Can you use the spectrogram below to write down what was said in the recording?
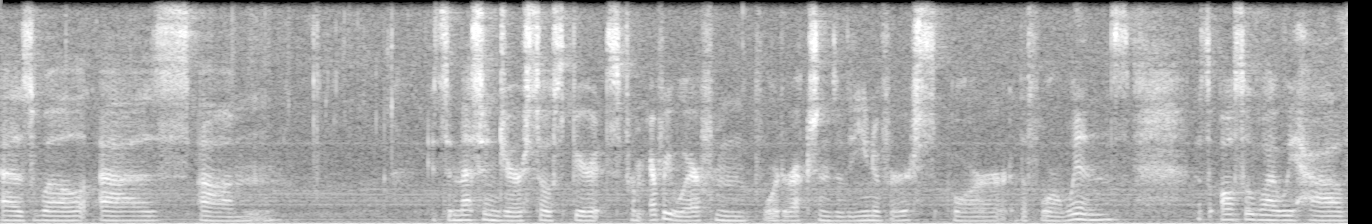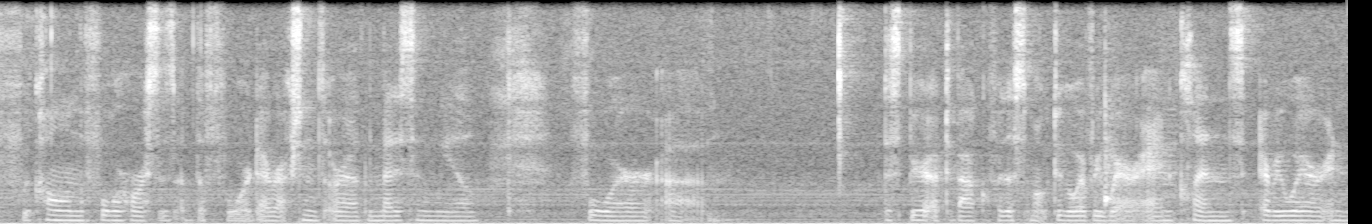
as well as um, it's a messenger, so spirits from everywhere, from four directions of the universe or the four winds, that's also why we have, we call on the four horses of the four directions or of the medicine wheel for um, the spirit of tobacco, for the smoke to go everywhere and cleanse everywhere in,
